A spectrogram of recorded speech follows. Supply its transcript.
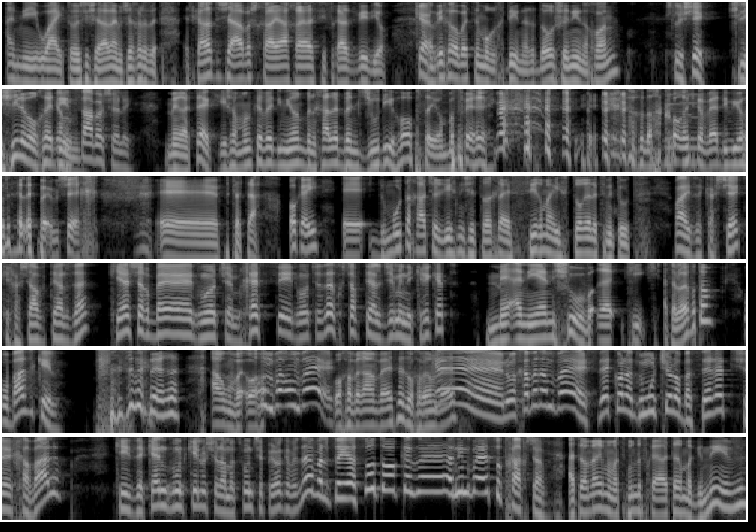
אני וואי טוב יש לי שאלה להמשך על זה הזכרת שאבא שלך היה אחראי על ספריית וידאו. כן. אביך הוא בעצם עורך דין אז דור שני נכון? שלישי. שלישי לעורכי דין. גם סבא שלי. מרתק, יש המון קווי דמיון בינך לבין ג'ודי הופס היום בפרק. אנחנו נחקור את קווי הדמיון האלה בהמשך. אה, פצצה. אוקיי, אה, דמות אחת של דיסני שצריך להסיר מההיסטוריה לצמיתות. וואי זה קשה כי חשבתי על זה כי יש הרבה דמויות שהן חצי דמויות שזה אז חשבתי על ג'ימיני קריקט. מעניין שוב כי אתה לא אוהב אותו? הוא בזקיל. מה זה אומר? אה, הוא מבאס. הוא החבר המבאסת? הוא החבר המבאס? כן, הוא החבר המבאס. זה כל הדמות שלו בסרט, שחבל. כי זה כן דמות כאילו של המצפון של פינוקה וזה, אבל זה יעשו אותו כזה, אני מבאס אותך עכשיו. אתה אומר אם המצפון דווקא היה יותר מגניב,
